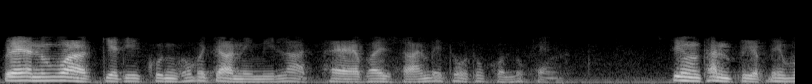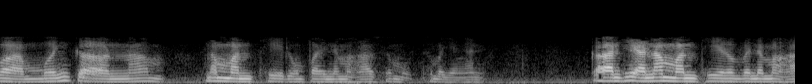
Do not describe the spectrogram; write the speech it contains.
แปลนว่าเกียรติคุณของพระเจ้าในมีลาดแผ่ไพศาลไปทั่วทุกคนทุกแห่ง ซึ่งท่านเปรียบได้ว่าเหมือนกับน้ำ น้ำมันเทลงไปในมหาสมุทรทำไมอย่างนั้น การที่เอาน้ำมันเทลงไปในมหา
